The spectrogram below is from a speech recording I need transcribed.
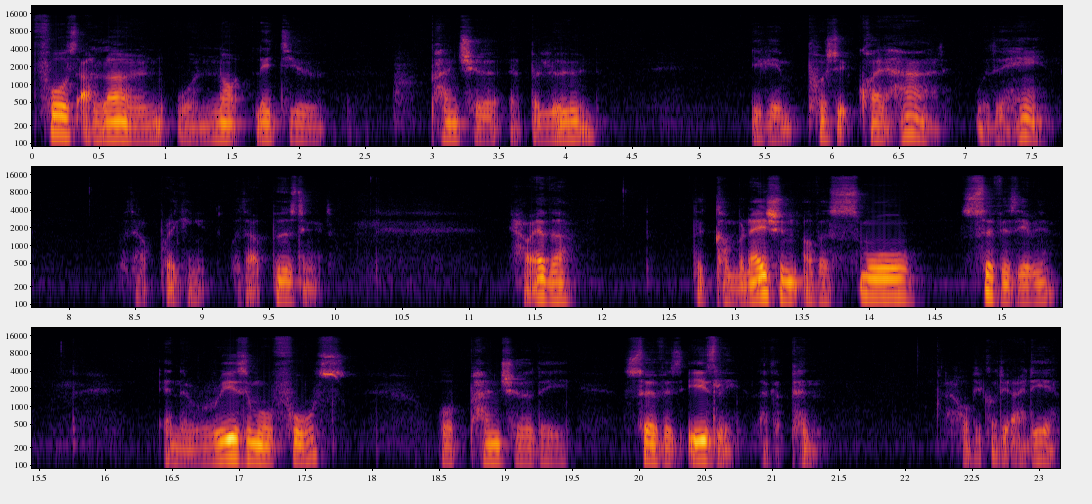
Force alone will not let you puncture a balloon. You can push it quite hard with your hand without breaking it, without bursting it. However, the combination of a small surface area and a reasonable force will puncture the surface easily like a pin. I hope you got the idea.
